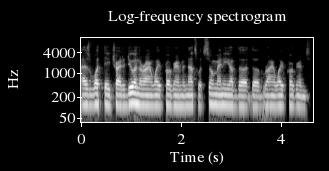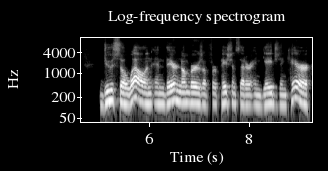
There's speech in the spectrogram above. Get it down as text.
as what they try to do in the Ryan White program, and that's what so many of the the Ryan White programs do so well and, and their numbers of for patients that are engaged in care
